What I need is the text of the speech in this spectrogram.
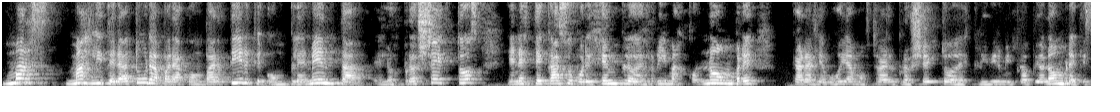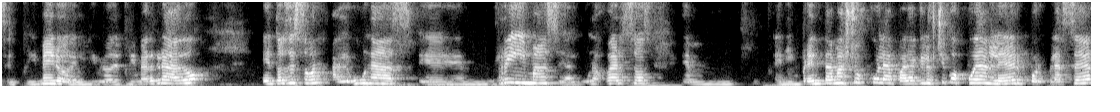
más, más literatura para compartir que complementa los proyectos. En este caso, por ejemplo, es rimas con nombre, que ahora les voy a mostrar el proyecto de escribir mi propio nombre, que es el primero del libro de primer grado. Entonces son algunas eh, rimas y algunos versos en, en, imprenta mayúscula para que los chicos puedan leer por placer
